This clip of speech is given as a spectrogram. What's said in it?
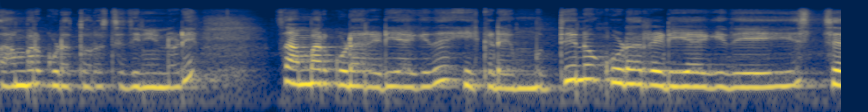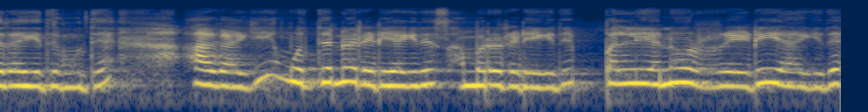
ಸಾಂಬಾರು ಕೂಡ ತೋರಿಸ್ತಿದ್ದೀನಿ ನೋಡಿ. ಸಾಂಬಾರು ಕೂಡ ರೆಡಿಯಾಗಿದೆ. ಈ ಕಡೆ ಮುದ್ದೆನೂ ಕೂಡ ರೆಡಿಯಾಗಿದೆ. ಎಷ್ಟು ಚೆನ್ನಾಗಿದೆ ಮುದ್ದೆ. ಹಾಗಾಗಿ ಮುದ್ದೆನೂ ರೆಡಿಯಾಗಿದೆ, ಸಾಂಬಾರು ರೆಡಿಯಾಗಿದೆ, ಪಲ್ಯನೂ ರೆಡಿಯಾಗಿದೆ.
